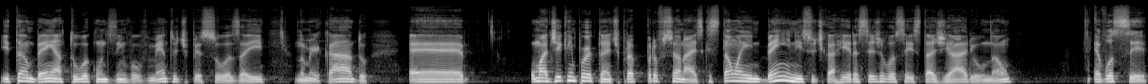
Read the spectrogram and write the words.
e também atua com desenvolvimento de pessoas aí no mercado. É, uma dica importante para profissionais que estão aí bem início de carreira, seja você estagiário ou não, é você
